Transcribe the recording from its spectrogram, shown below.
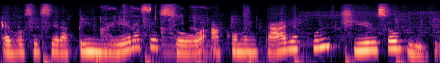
é você ser a primeira pessoa a comentar e a curtir o seu vídeo.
